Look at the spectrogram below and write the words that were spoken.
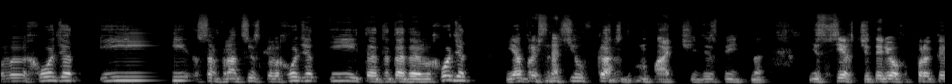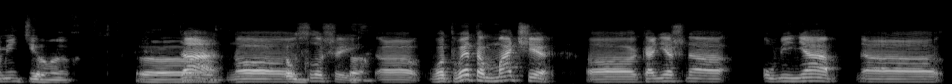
выходят, и Сан-Франциско выходят, и т-т-т выходят, я произносил в каждом матче, действительно, из всех четырех прокомментированных. Э, да, но слушай, да. Э, вот в этом матче, э, конечно, у меня, ну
